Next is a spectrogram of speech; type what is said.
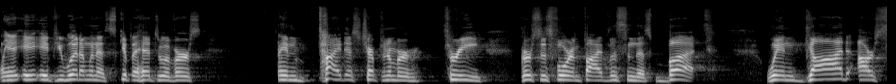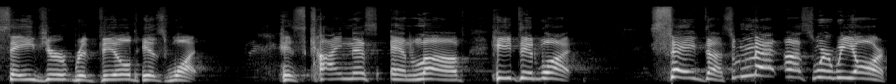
If you would, I'm going to skip ahead to a verse in Titus chapter number three, verses four and five. Listen to this. But when God our Savior revealed his what? His kindness and love, he did what? Saved us, met us where we are,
